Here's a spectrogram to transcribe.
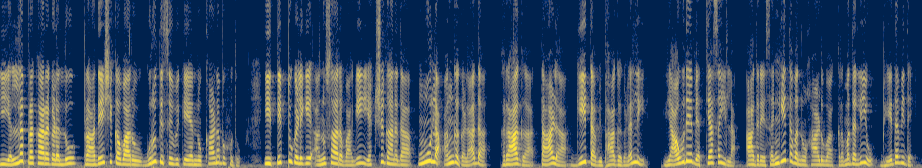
ಈ ಎಲ್ಲ ಪ್ರಕಾರಗಳಲ್ಲೂ ಪ್ರಾದೇಶಿಕವಾರು ಗುರುತಿಸುವಿಕೆಯನ್ನು ಕಾಣಬಹುದು. ಈ ತಿಟ್ಟುಗಳಿಗೆ ಅನುಸಾರವಾಗಿ ಯಕ್ಷಗಾನದ ಮೂಲ ಅಂಗಗಳಾದ ರಾಗ, ತಾಳ, ಗೀತ ವಿಭಾಗಗಳಲ್ಲಿ ಯಾವುದೇ ವ್ಯತ್ಯಾಸ ಇಲ್ಲ. ಆದರೆ ಸಂಗೀತವನ್ನು ಹಾಡುವ ಕ್ರಮದಲ್ಲಿಯೂ ಭೇದವಿದೆ.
